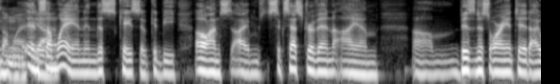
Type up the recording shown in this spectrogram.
some way, in yeah. some way. And in this case, it could be, oh, I'm I'm success driven. I am um, business oriented. I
